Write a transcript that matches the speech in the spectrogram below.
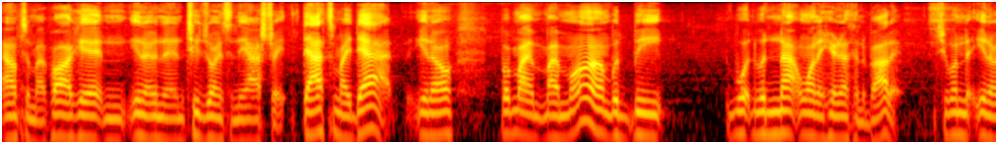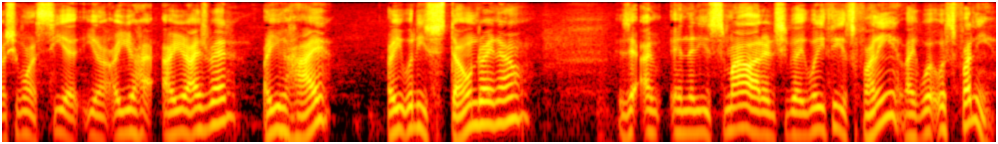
ounce in my pocket and you know, and then two joints in the ashtray. That's my dad, you know. But my my mom would be would would not want to hear nothing about it. She wanted, you know, she want to see it. You know, are you are your eyes red? Are you high? Are you what are you stoned right now? Is it? I'm, and then you smile at her and she'd be like, "What do you think is funny? Like what what's funny?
